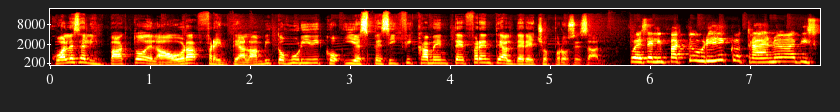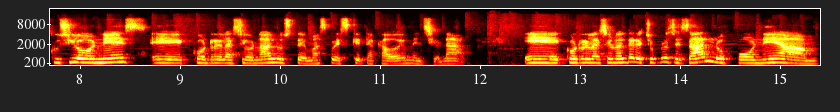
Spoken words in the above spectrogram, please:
¿Cuál es el impacto de la obra frente al ámbito jurídico y específicamente frente al derecho procesal? Pues el impacto jurídico trae nuevas discusiones eh, con relación a los temas pues, que te acabo de mencionar. Eh, con relación al derecho procesal lo pone a,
